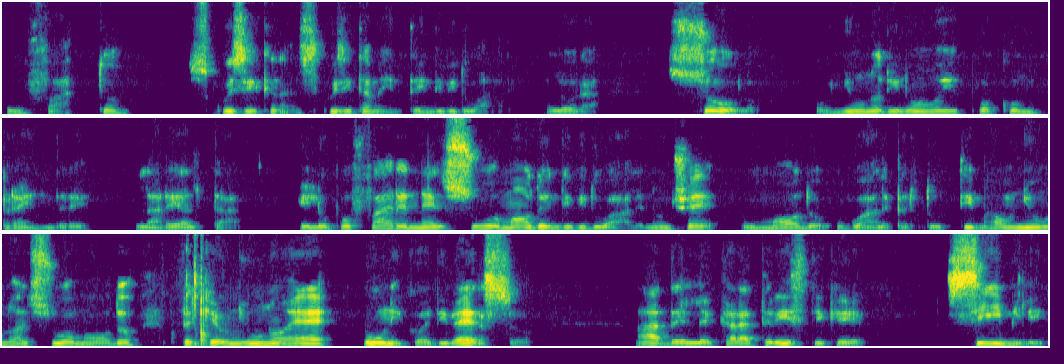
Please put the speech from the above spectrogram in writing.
un fatto squisitamente individuale. Allora, solo ognuno di noi può comprendere la realtà e lo può fare nel suo modo individuale. Non c'è un modo uguale per tutti, ma ognuno ha il suo modo perché ognuno è unico, è diverso, ha delle caratteristiche simili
